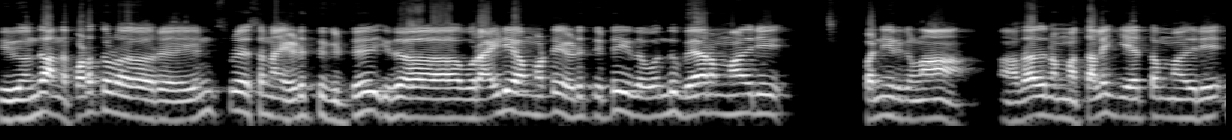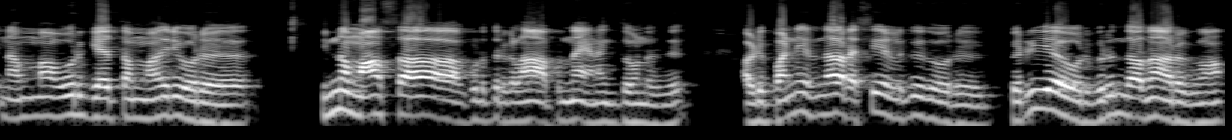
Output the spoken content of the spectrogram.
இது வந்து அந்த படத்தோட ஒரு இன்ஸ்பிரேஷனை எடுத்துக்கிட்டு இதை ஒரு ஐடியா மட்டும் எடுத்துட்டு இதை வந்து வேற மாதிரி பண்ணியிருக்கலாம் அதாவது நம்ம தலைக்கு ஏற்ற மாதிரி நம்ம ஊருக்கு ஏற்ற மாதிரி ஒரு இன்னும் மாசா கொடுத்துருக்கலாம் அப்படின்னு தான் எனக்கு தோணுது. அப்படி பண்ணியிருந்தா ரசிகர்களுக்கு இது ஒரு பெரிய ஒரு விருந்தா தான் இருக்கும்.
